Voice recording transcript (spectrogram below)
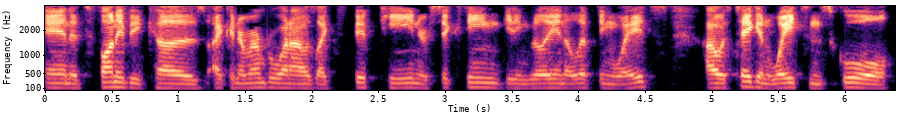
And it's funny because I can remember when I was like 15 or 16 getting really into lifting weights. I was taking weights in school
